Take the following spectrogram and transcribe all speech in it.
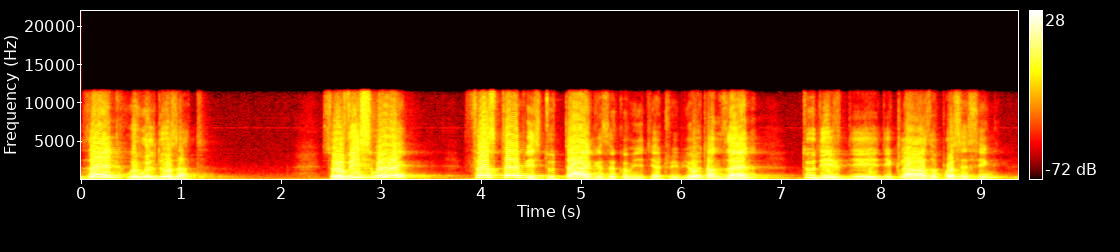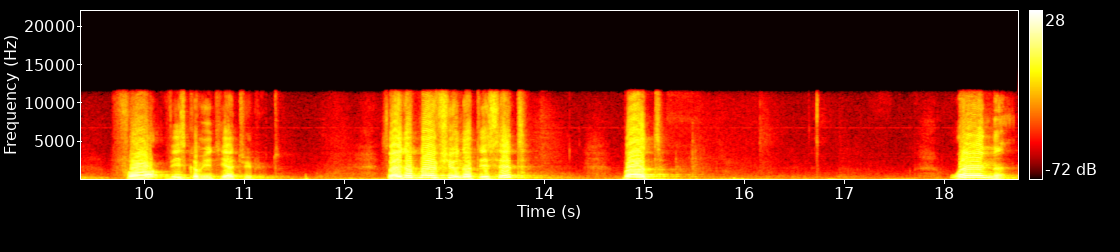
then we will do that. So this way, first step is to tag the community attribute, and then to de de declare the processing for this community attribute. So I don't know if you notice it, but when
